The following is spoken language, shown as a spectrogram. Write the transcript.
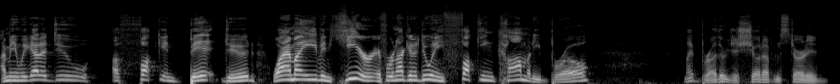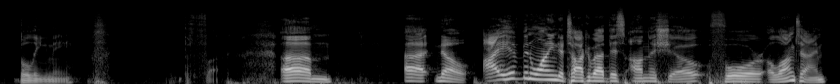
I mean, we got to do a fucking bit, dude. Why am I even here if we're not going to do any fucking comedy, bro? My brother just showed up and started bullying me. the fuck? Um, uh, no, I have been wanting to talk about this on the show for a long time.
